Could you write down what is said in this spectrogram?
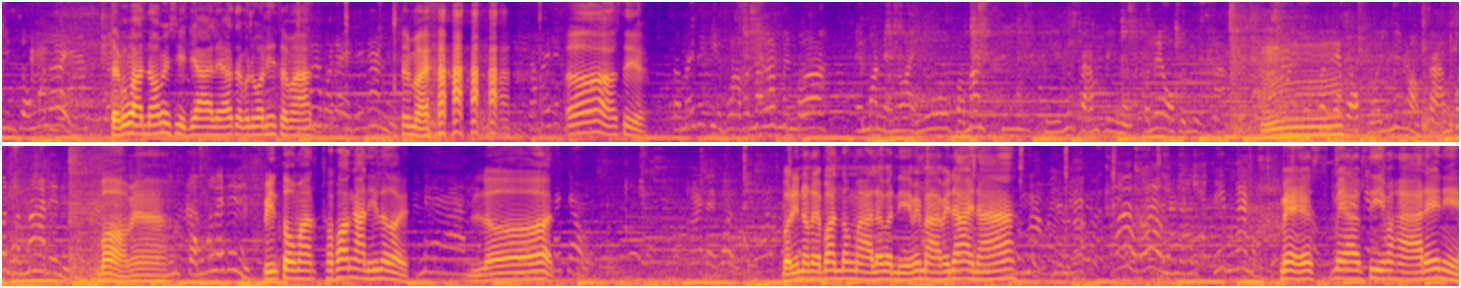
บินตรงมาเลยแต่เมื่อวานน้องไปฉีดยาแล้ว แต่ไม่รู้วันนี้จะมามาบ่ได้เด้นั่นใช่ไหมสมัยที่เออเอาสิ อืเพิ่นมเลยเอาหัวอยู่เมียงนอกสามคนเพิ่นมาได้นี่บ่แม่บินตรงมาเลยได้นี่บินตรงมาเฉพาะงานนี้เลย แม่นเลิศพระเจ้าวันนี้น้องไนบอนต้องมาแล้ววันนี้ไม่มาไม่ได้นะว้าวว้าวนั่นน่ะทีมงานน่ะแม่แม่ซีมาหาได้นี่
